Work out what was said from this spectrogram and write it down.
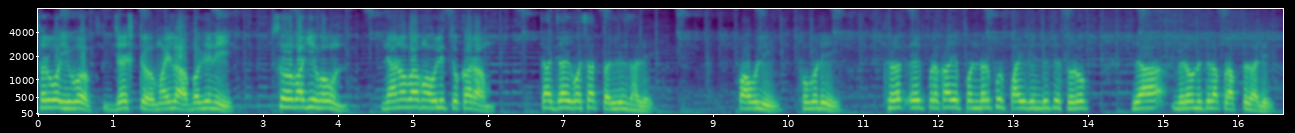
सर्व युवक ज्येष्ठ महिला भगिनी सहभागी होऊन ज्ञानोबा माऊली तुकाराम च्या जयघोषात तल्लीन झाले. पावली फुगडी खेळत एक प्रकारे पंढरपूर पायी दिंडीचे स्वरूप या मिरवणुकीला प्राप्त झाले.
